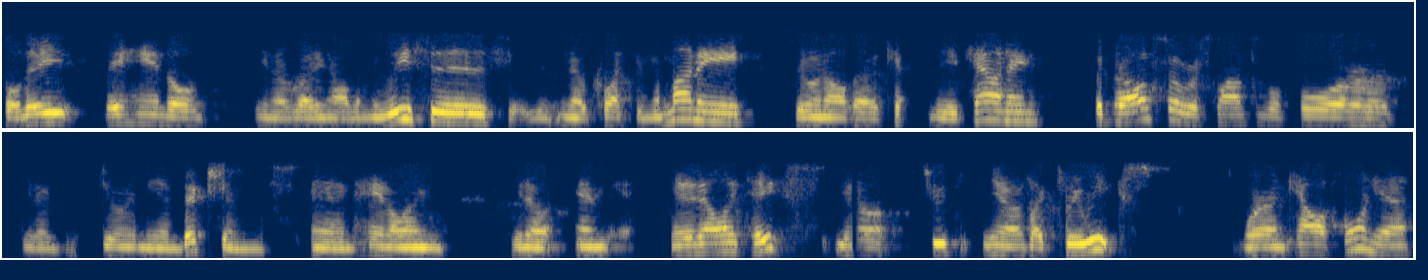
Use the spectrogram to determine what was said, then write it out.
Well, they they handle you know writing all the new leases, you know, collecting the money, doing all the the accounting, but they're also responsible for you know doing the evictions and handling you know and and it only takes you know two you know it's like three weeks. Where in california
